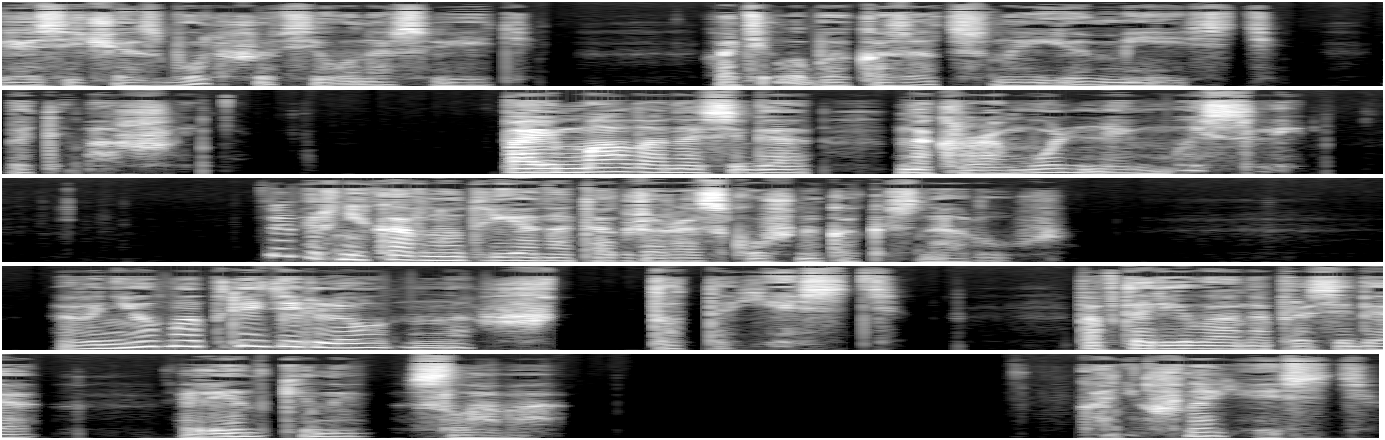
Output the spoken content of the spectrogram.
я сейчас больше всего на свете хотела бы оказаться на ее месте, в этой машине. Поймала она себя на крамольной мысли. Наверняка внутри она так же роскошна, как и снаружи. В нем определенно что-то есть, — повторила она про себя Ленкины слова. Конечно, есть.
